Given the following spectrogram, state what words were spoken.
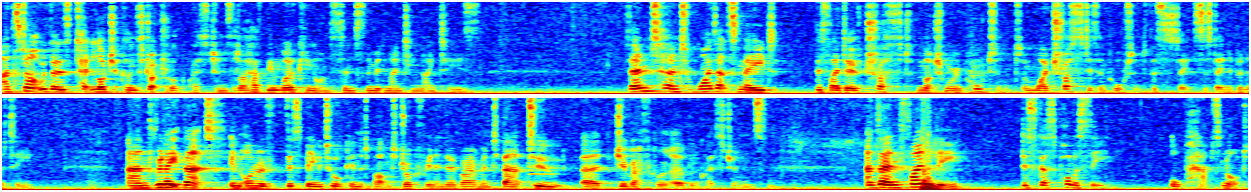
I'd start with those technological and structural questions that I have been working on since the mid 1990s. Then turn to why that's made this idea of trust much more important and why trust is important for sustainability. And relate that in honour of this being a talk in the Department of Geography and the Environment about two uh, geographical and urban questions. And then finally, discuss policy, or perhaps not.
